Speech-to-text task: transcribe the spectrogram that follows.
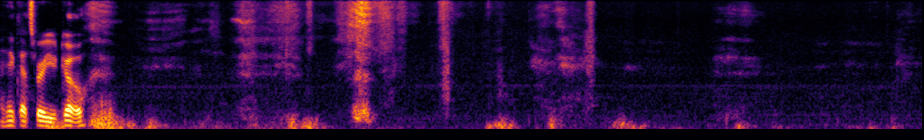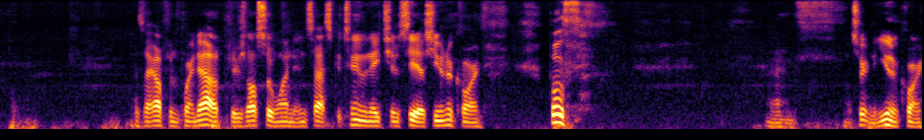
I think that's where you'd go. as I often point out, there's also one in Saskatoon, HMCS Unicorn. Both, um, certainly Unicorn,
